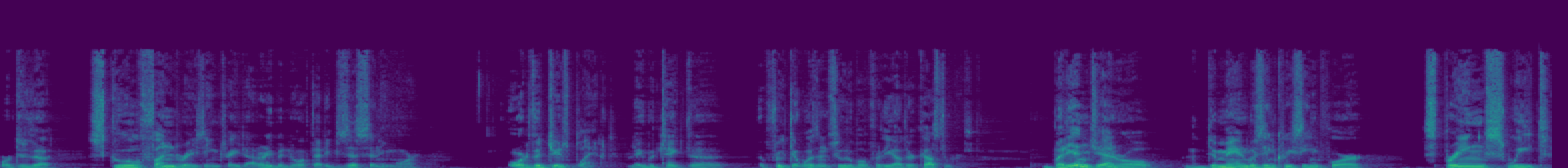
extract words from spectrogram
or to the school fundraising trade. I don't even know if that exists anymore, or to the juice plant. They would take the the fruit that wasn't suitable for the other customers. But in general, demand was increasing for spring sweet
